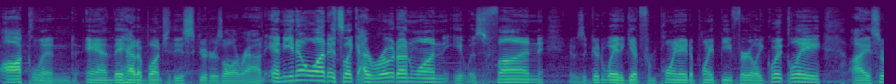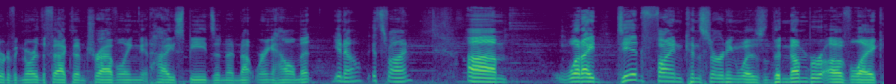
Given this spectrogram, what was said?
Auckland and they had a bunch of these scooters all around. And you know what? It's like I rode on one. It was fun. It was a good way to get from point A to point B fairly quickly. I sort of ignored the fact that I'm traveling at high speeds and I'm not wearing a helmet. You know, it's fine. Um, what I did find concerning was the number of like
